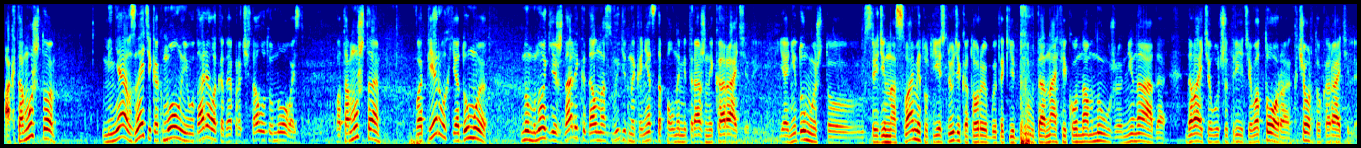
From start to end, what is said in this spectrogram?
А к тому, что меня, знаете, как молния ударила, когда я прочитал эту новость. Потому что, во-первых, я думаю, ну, многие ждали, когда у нас выйдет наконец-то полнометражный каратель. Я не думаю, что среди нас с вами тут есть люди, которые бы такие, да нафиг он нам нужен, не надо. Давайте лучше третьего Тора, к черту карателя.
